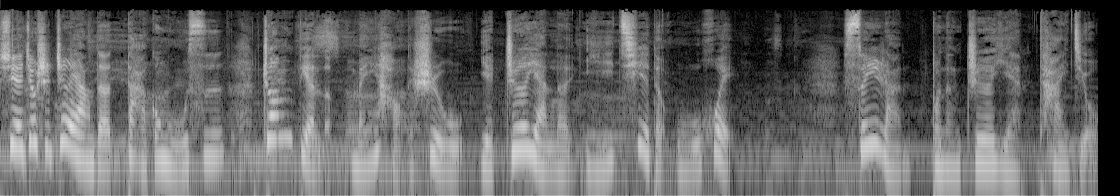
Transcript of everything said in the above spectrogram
雪就是这样的大公无私，装点了美好的事物，也遮掩了一切的污秽。虽然不能遮掩太久。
